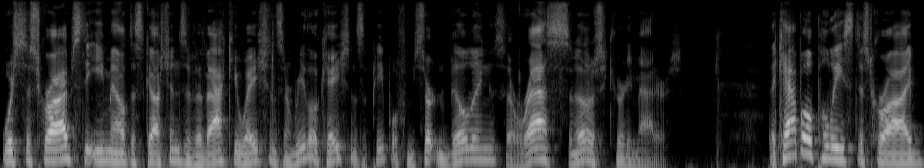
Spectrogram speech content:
which describes the email discussions of evacuations and relocations of people from certain buildings, arrests, and other security matters. The Capitol Police describe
